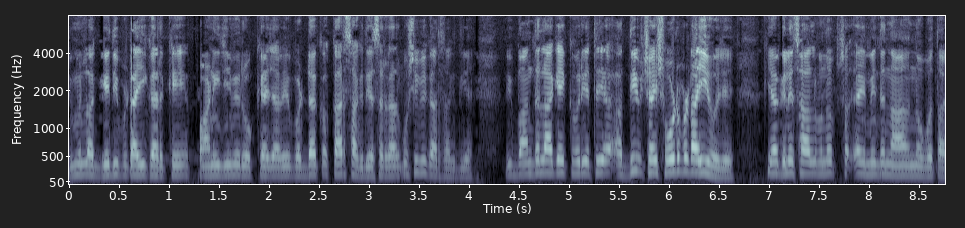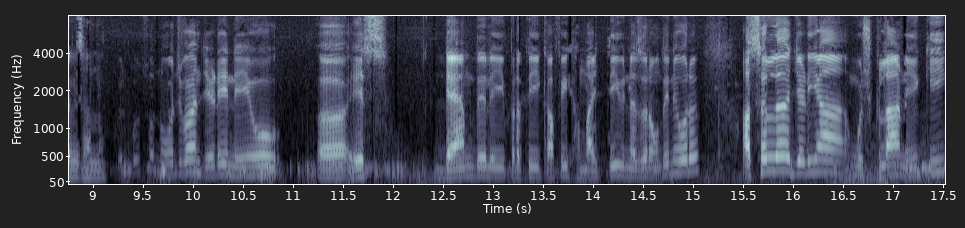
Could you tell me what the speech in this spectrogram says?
ਵੀ ਮਤਲਬ ਅੱਗੇ ਦੀ ਪਟਾਈ ਕਰਕੇ ਪਾਣੀ ਜਿਵੇਂ ਰੋਕਿਆ ਜਾਵੇ, ਵੱਡਾ ਕ- ਕਰ ਸਕਦੀ ਹੈ ਸਰਕਾਰ ਕੁਝ ਵੀ ਕਰ ਸਕਦੀ ਹੈ। ਵੀ ਬੰਦ ਲਾ ਕੇ ਇੱਕ ਵਾਰੀ ਇੱਥੇ ਅੱਧੀ, ਸ਼ਾਇਦ ਛੋਟ ਪਟਾਈ ਹੋ ਜੇ, ਕਿ ਅਗਲੇ ਸਾਲ ਮਤਲਬ ਸ- ਐਵੇਂ ਦਾ ਨਾ ਨੋਬਤ ਆਵੇ ਸਾਨੂੰ। ਬਿਲਕੁਲ ਸੋ ਨੌਜਵਾਨ ਜਿਹੜੇ ਨੇ ਉਹ ਅ, ਇਸ ਡੈਮ ਦੇ ਲਈ ਪ੍ਰਤੀ ਕਾਫੀ ਹਮਾਇਤੀ ਵੀ ਨਜ਼ਰ ਆਉਂਦੇ ਨੇ ਔਰ ਅਸਲ ਜਿਹੜੀਆਂ ਮੁਸ਼ਕਲਾਂ ਨੇ ਕਿ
